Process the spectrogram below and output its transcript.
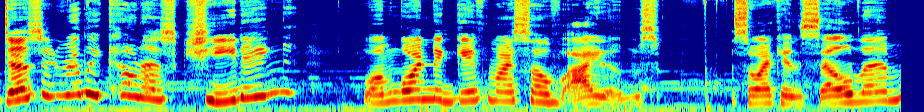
doesn't really count as cheating. Well, I'm going to give myself items so I can sell them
